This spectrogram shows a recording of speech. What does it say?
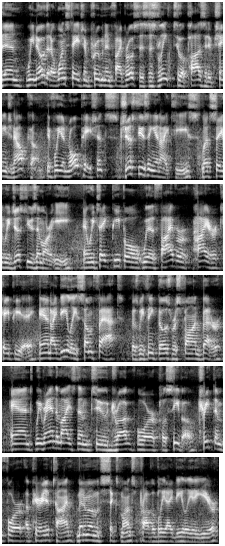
then we know that a one-stage improvement in fibrosis is linked to a positive change in outcome. If we enroll patients just using NITs, let's say we just use MRE, and we take people with five or higher KPA, and ideally some fat, because we think those respond better, and we randomize them to drug or placebo, treat them for a period of time, minimum of six months, probably ideally a year,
